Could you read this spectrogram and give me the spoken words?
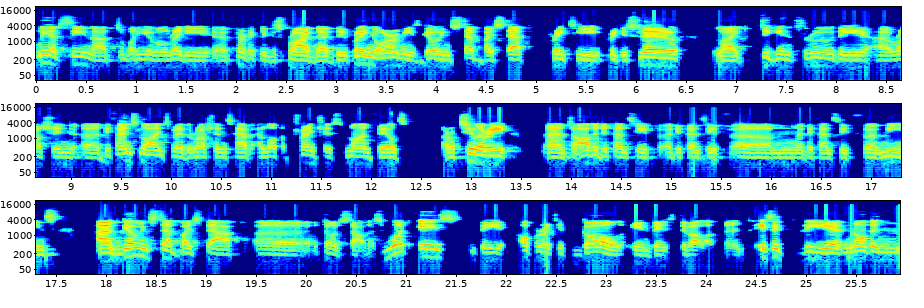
we have seen that what you have already uh, perfectly described that the Ukrainian army is going step by step, pretty pretty slow, like digging through the uh, Russian uh, defense lines where the Russians have a lot of trenches, minefields, artillery, and other defensive uh, defensive um, defensive uh, means and going step by step uh, towards Taurus. What is the operative goal in this development? Is it the northern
